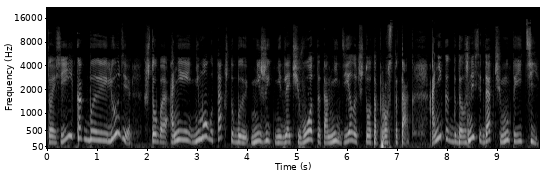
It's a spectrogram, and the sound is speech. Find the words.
То есть, и как бы люди, чтобы они не могут так, чтобы не жить ни для чего-то, там, не делать что-то просто так. Они как бы должны всегда к чему-то идти.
